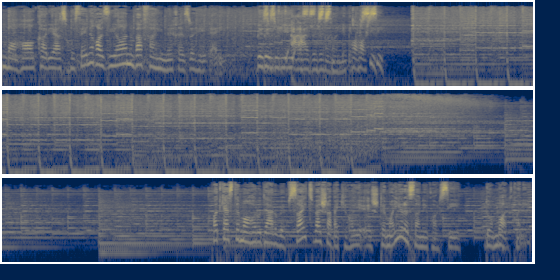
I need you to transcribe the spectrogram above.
ماها کاری از حسین قاضیان و فهیم خزر هیدری به زودی از رسانه پارسی. پادکست ماها رو در وبسایت و شبکه های اجتماعی رسانه پارسی دنبال کنید.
